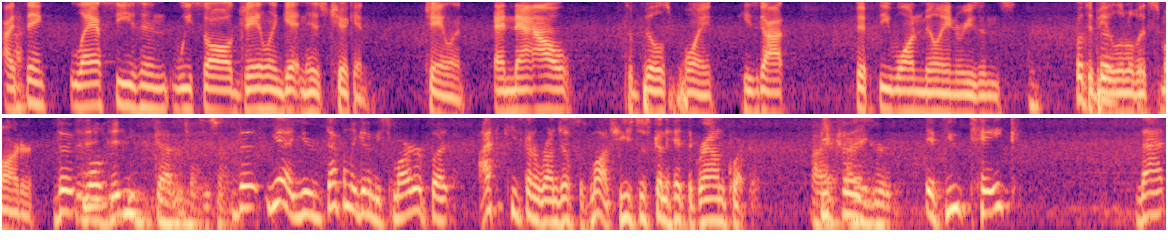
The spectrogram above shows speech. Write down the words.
I think last season we saw Jalen getting his chicken, Jalen, and now, to Bill's point, he's got 51 million reasons But to be a little bit smarter. the Did, well, didn't got it, Jesse? Sorry. the yeah, you're definitely going to be smarter, but I think he's going to run just as much. He's just going to hit the ground quicker. I, Because- I agree. If you take that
